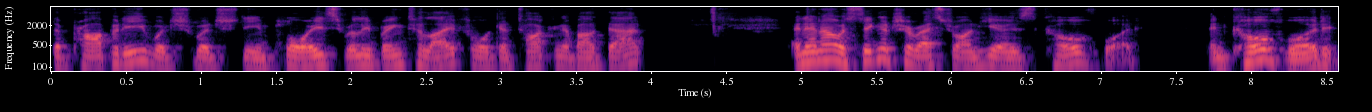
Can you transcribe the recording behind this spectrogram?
the property, which, which the employees really bring to life. And we'll get talking about that. And then our signature restaurant here is Covewood. And Covewood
